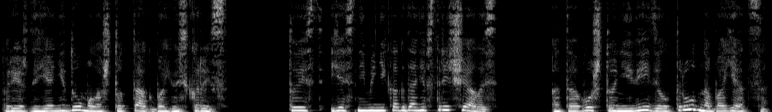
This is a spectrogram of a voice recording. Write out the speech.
Прежде я не думала, что так боюсь крыс. То есть я с ними никогда не встречалась, а того, что не видел, трудно бояться.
